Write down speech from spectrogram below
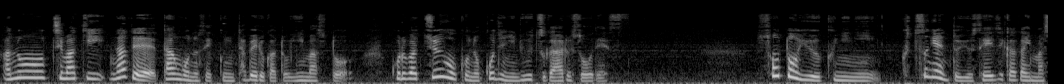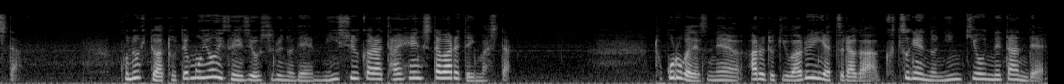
あのちまき、なぜ端午の節句に食べるかと言いますと、これは中国の古事にルーツがあるそうです。蘇という国に屈原という政治家がいました。この人はとても良い政治をするので民衆から大変慕われていました。ところがですね、ある時悪い奴らが屈原の人気を妬んで、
